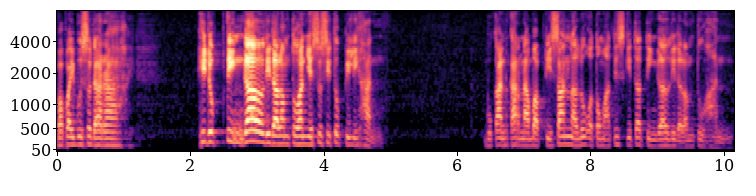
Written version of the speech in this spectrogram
Bapak Ibu Saudara, hidup tinggal di dalam Tuhan Yesus itu pilihan. Bukan karena baptisan lalu otomatis kita tinggal di dalam Tuhan.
